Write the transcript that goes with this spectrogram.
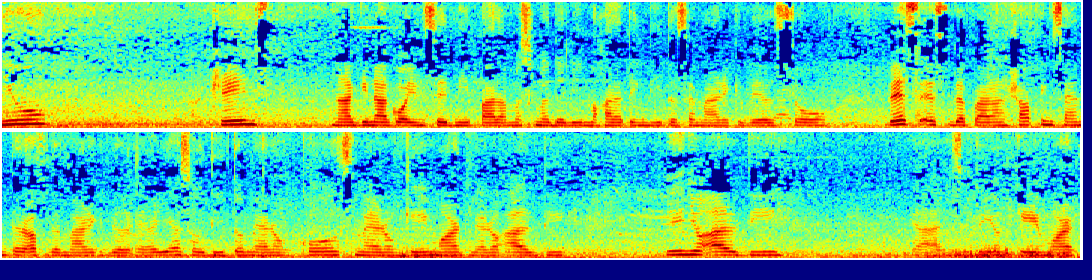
new trains na ginagawa yung Sydney para mas madali makarating dito sa Marrickville. So, this is the parang shopping center of the Marrickville area. So, dito merong Coles, merong Kmart, merong Aldi. Yun yung Aldi. Yan. So, ito yung Kmart.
